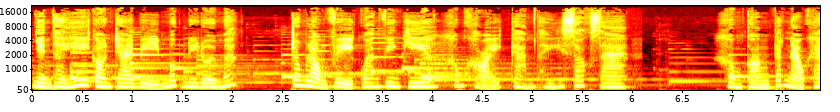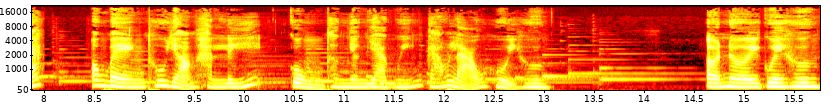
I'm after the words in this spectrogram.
Nhìn thấy con trai bị mất đi đôi mắt, trong lòng vị quan viên kia không khỏi cảm thấy xót xa. Không còn cách nào khác, ông bèn thu dọn hành lý cùng thân nhân gia quyến cáo lão hồi hương. Ở nơi quê hương,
